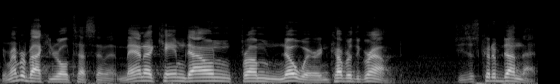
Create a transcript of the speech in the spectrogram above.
Remember back in your Old Testament, manna came down from nowhere and covered the ground. Jesus could have done that.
